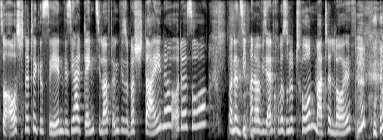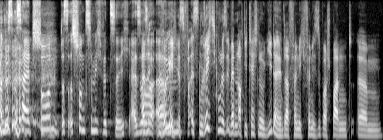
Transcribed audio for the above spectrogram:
so Ausschnitte gesehen, wie sie halt denkt, sie läuft irgendwie so über Steine oder so. Und dann sieht man aber, wie sie einfach über so eine Turnmatte läuft. Und das ist halt schon, das ist schon ziemlich witzig. Also, also ähm, wirklich, es ist ein richtig gutes Event und auch die Technologie dahinter finde ich, finde ich super spannend. Ähm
